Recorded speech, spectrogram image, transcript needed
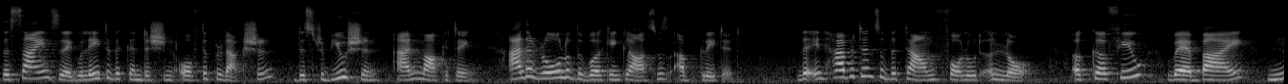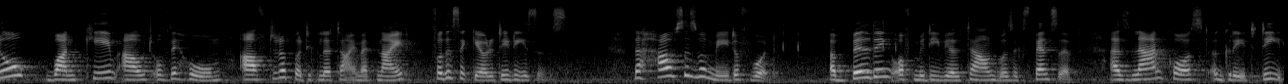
The signs regulated the condition of the production, distribution and marketing and the role of the working class was upgraded. The inhabitants of the town followed a law a curfew whereby no one came out of their home after a particular time at night for the security reasons. The houses were made of wood. A building of medieval town was expensive as land cost a great deal.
